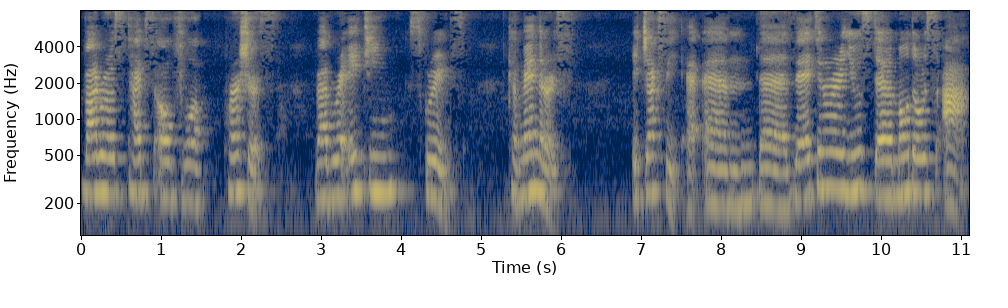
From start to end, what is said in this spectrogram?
various types of uh, crushers, vibrating screens, commanders, ejaxy, and the generally used uh, models are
